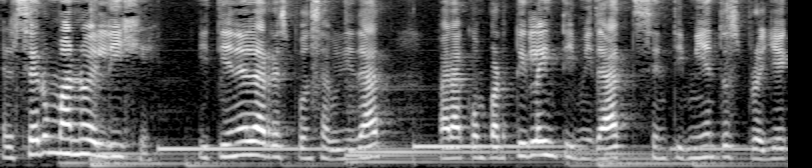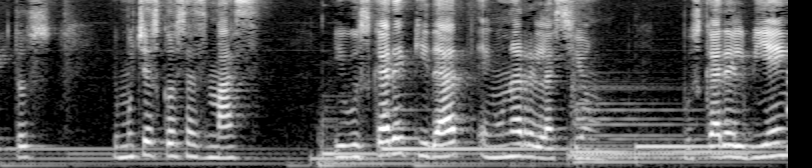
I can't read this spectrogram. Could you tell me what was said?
El ser humano elige y tiene la responsabilidad para compartir la intimidad, sentimientos, proyectos y muchas cosas más, y buscar equidad en una relación, buscar el bien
